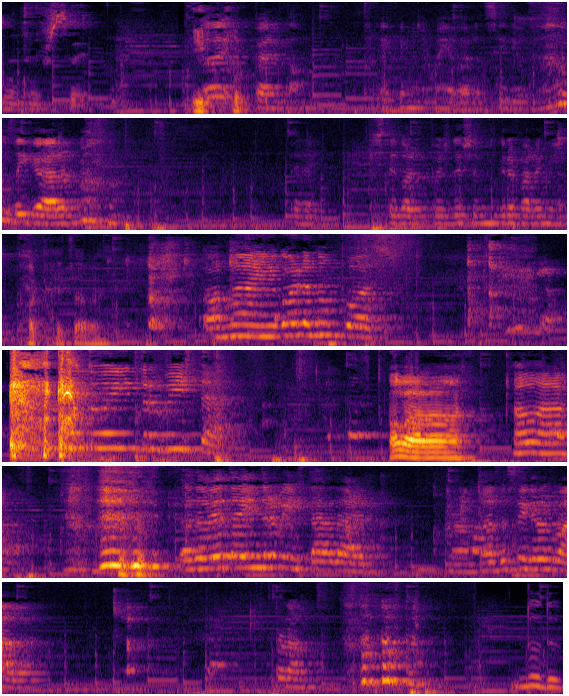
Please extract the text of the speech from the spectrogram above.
Não estou a perceber. E Ai, por- calma. Porquê é que a minha mãe agora decidiu ligar-me? Espera aí, que isto agora depois deixa de me gravar a mim. Ok, está bem. Oh mãe, agora não posso. Estou em entrevista. Olá! Olá! Estás a ver? Em entrevista a dar. Pronto, estás a ser gravada. Pronto. Dudu.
